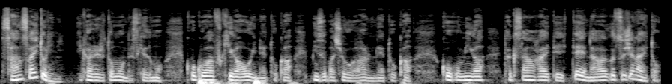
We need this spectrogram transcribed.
山菜採りに行かれると思うんですけれどもここは吹きが多いねとか水場所があるねとか小ごみがたくさん生えていて長靴じゃないと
